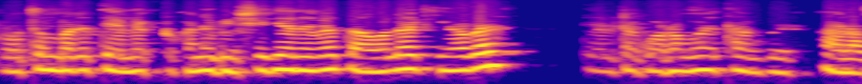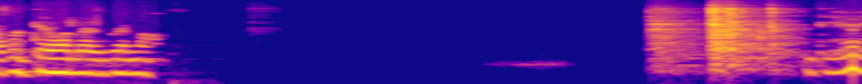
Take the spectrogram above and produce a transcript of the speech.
প্রথমবারে তেল একটুখানি বেশি দিয়ে দেবে, তাহলে কি হবে? তেলটা গরম হয়ে থাকবে আর আবার দেওয়া লাগবে না। দিয়ে।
